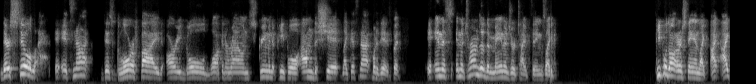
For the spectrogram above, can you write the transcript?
there's still, it's not this glorified Ari Gold walking around screaming at people, I'm the shit. Like, that's not what it is. But in this, in the terms of the manager type things, like, people don't understand. Like, I, I,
